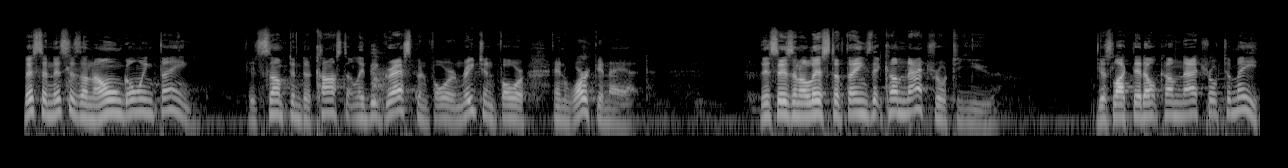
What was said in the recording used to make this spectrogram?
Listen, this is an ongoing thing. It's something to constantly be grasping for and reaching for and working at. This isn't a list of things that come natural to you, just like they don't come natural to me.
